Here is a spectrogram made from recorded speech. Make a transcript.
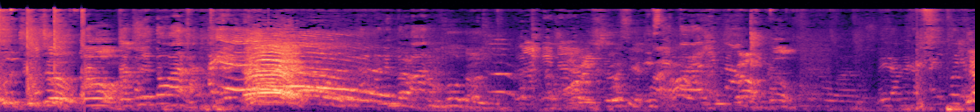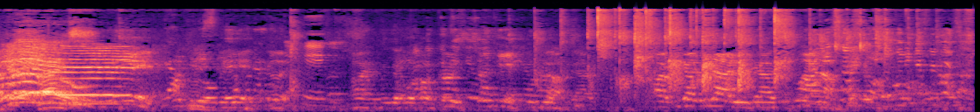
Two, two, two. Oh. Hey. Bulldozer. Orange, two. Go. Go. Yay! Monkey over here. Okay. All right, we got, well, Curtis, shake hands. Good job, guys. All right, we got, we got these guys. Let's line up.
